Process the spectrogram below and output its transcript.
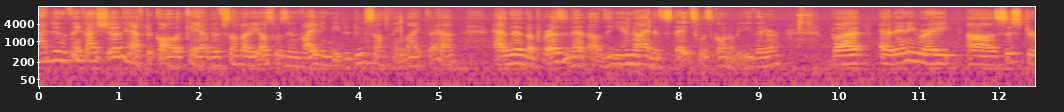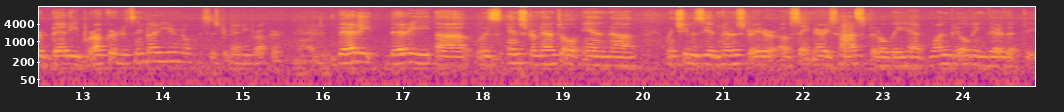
I didn't think I should have to call a cab if somebody else was inviting me to do something like that. And then the President of the United States was going to be there. But at any rate, uh, Sister Betty Brucker, does anybody here know Sister Betty Brucker? Betty, Betty uh, was instrumental in, uh, when she was the administrator of St. Mary's Hospital, they had one building there that the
